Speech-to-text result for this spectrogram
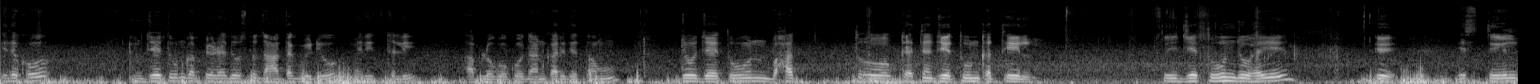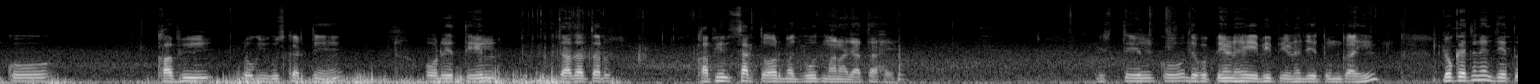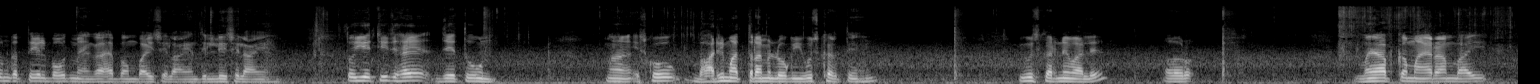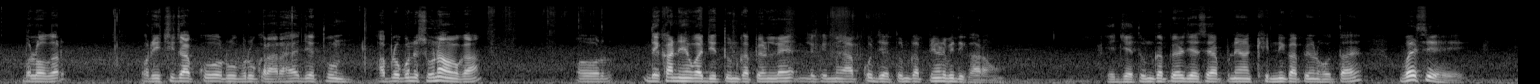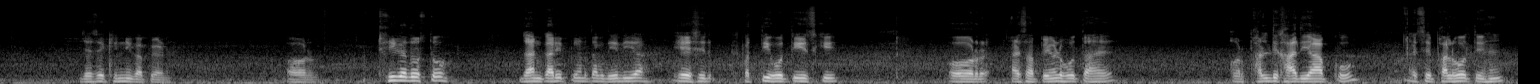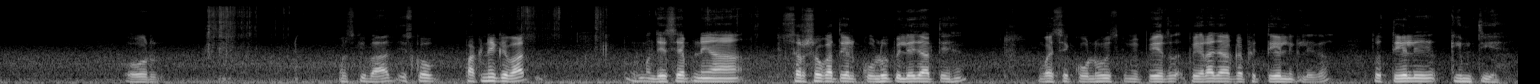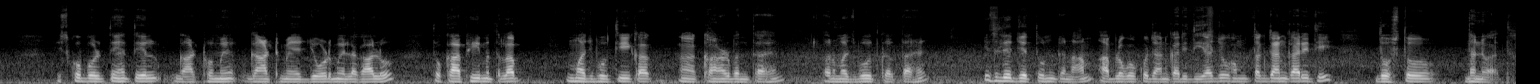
ये देखो, जैतून का पेड़ है दोस्तों, जहाँ तक वीडियो मेरी चली, आप लोगों को जानकारी देता हूँ। जो जैतून, बहुत तो कहते हैं जैतून का तेल। तो ये जैतून जो है ये ये, इस तेल को काफ़ी लोग यूज़ करते हैं। और ये तेल ज़्यादातर काफ़ी सख्त और मज़बूत माना जाता है। इस तेल को, देखो, पेड़ है, ये भी पेड़ है जैतून का ही। लोग कहते हैं जैतून का तेल बहुत महँगा है, बम्बई से लाए हैं, दिल्ली से लाए हैं। तो ये चीज़ है जैतून। इसको भारी मात्रा में लोग यूज़ करते हैं, यूज़ करने वाले। और मैं आपका मायाराम भाई, ब्लॉगर, और ये चीज़ आपको रूबरू करा रहा है, जैतून। आप लोगों ने सुना होगा, और देखा नहीं होगा जैतून का पेड़ लें लेकिन मैं आपको जैतून का पेड़ भी दिखा रहा हूँ। ये जैतून का पेड़ जैसे अपने यहाँ खिन्नी का पेड़ होता है, वैसे है जैसे खिन्नी का पेड़। और ठीक है दोस्तों, जानकारी पेड़ तक दे दिया। ये ऐसी पत्ती होती है इसकी, और ऐसा पेड़ होता है, और फल दिखा दिया आपको। ऐसे फल होते हैं, और उसके बाद इसको पकने के बाद, जैसे अपने यहाँ सरसों का तेल कोल्हू पे ले जाते हैं। वैसे कोल्हू इसमें पेर, पेरा जाकर फिर तेल निकलेगा तो तेल कीमती है। इसको बोलते हैं तेल गांठों में, गांठ में, जोड़ में लगा लो तो काफ़ी मतलब मजबूती का कारण बनता है और मज़बूत करता है। इसलिए जैतून का नाम आप लोगों को जानकारी दिया, जो हम तक जानकारी थी। दोस्तों, धन्यवाद।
